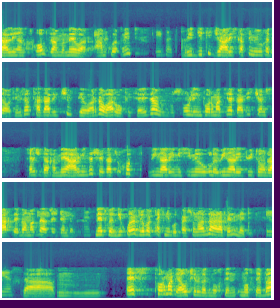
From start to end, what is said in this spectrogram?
ძალიან გწყობს და მე ვარ ამ ქვეყნის კი ბატონო. რიგითი ჯარისკაცი მიუხედავად იმისა, თადარიგში ვდგევარ და ვარ ოფიცერი და სრული ინფორმაცია გადის ჩემს ხელში და ხა მე არ მინდა შეგაწუხოთ ვინ არის მისი მეუღლე, ვინ არის თვითონ რა ხდება მაგ და ასე შემდეგ. მე თქვენ გიყურებთ როგორც ტექნიკურ პერსონალს და არაფერი მეტი. და ეს ფორმატი აუცილებლად მოხდება,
